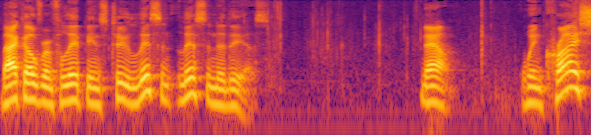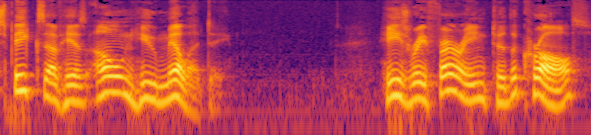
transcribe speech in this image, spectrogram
Back over in Philippians 2, listen, listen to this. Now, when Christ speaks of his own humility, he's referring to the cross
